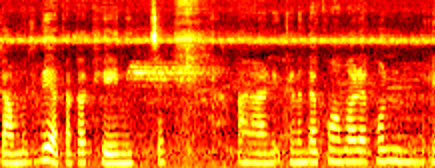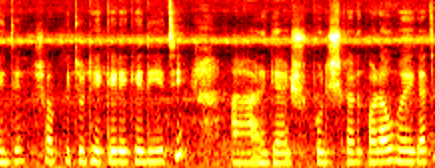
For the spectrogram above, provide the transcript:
চামচ দিয়ে একা একা খেয়ে নিচ্ছে। আর এখানে দেখো আমার এখন এই যে সব কিছু ঢেকে রেখে দিয়েছি। আর গ্যাস পরিষ্কার করাও হয়ে গেছে,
